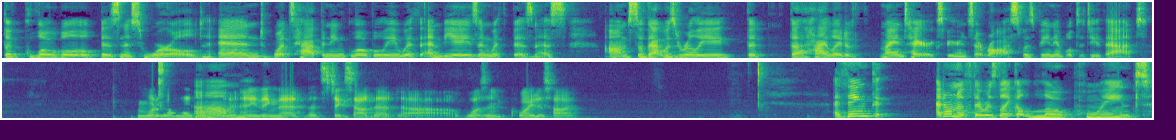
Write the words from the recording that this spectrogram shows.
the global business world and what's happening globally with MBAs and with business. Um, so that was really the the highlight of my entire experience at Ross was being able to do that. what about that um, Anything that that sticks out that uh, wasn't quite as high? I think I don't know if there was like a low point.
